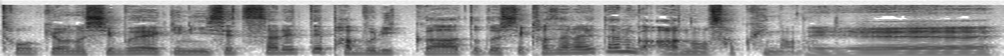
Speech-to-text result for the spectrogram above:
東京の渋谷駅に移設されてパブリックアートとして飾られたのがあの作品なの。へえ。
